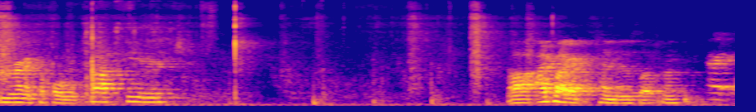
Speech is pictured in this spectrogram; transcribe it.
We run a couple on the top here. Uh, I probably got 10 minutes left, huh? Alright.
